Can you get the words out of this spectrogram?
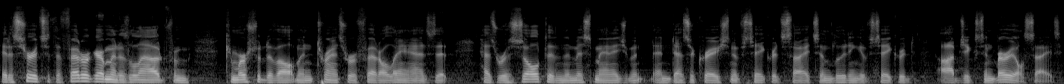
it asserts that the federal government has allowed from commercial development transfer of federal lands that has resulted in the mismanagement and desecration of sacred sites and looting of sacred objects and burial sites.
